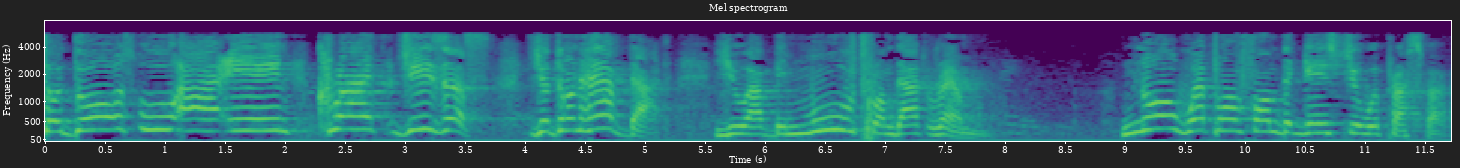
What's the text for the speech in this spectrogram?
to those who are in Christ Jesus. You don't have that. You have been moved from that realm. No weapon formed against you will prosper.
